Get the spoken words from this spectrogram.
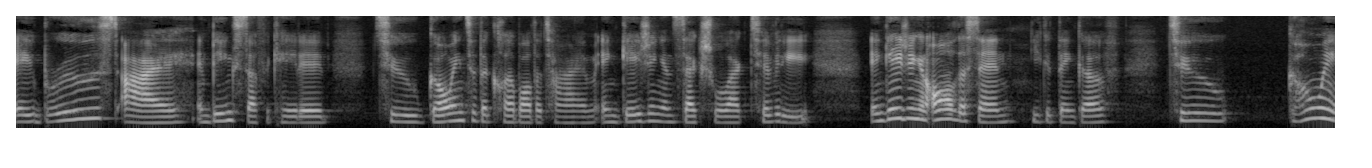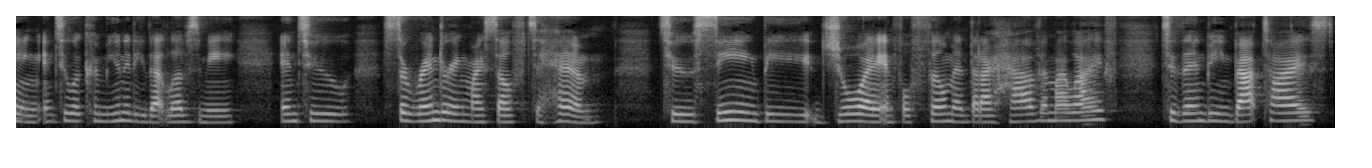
a bruised eye and being suffocated to going to the club all the time, engaging in sexual activity, engaging in all the sin you could think of, to going into a community that loves me, into surrendering myself to Him, to seeing the joy and fulfillment that I have in my life, to then being baptized,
